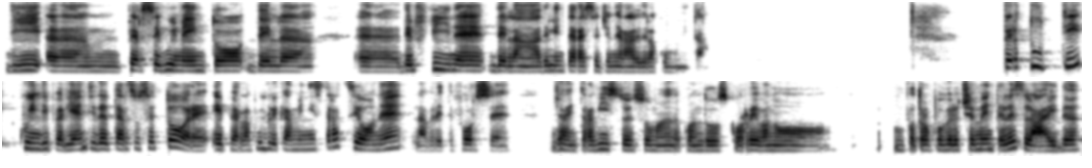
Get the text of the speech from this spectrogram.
di ehm, perseguimento del, eh, del fine dell'interesse generale della comunità. Per tutti, quindi per gli enti del terzo settore e per la pubblica amministrazione, l'avrete forse già intravisto insomma, quando scorrevano un po' troppo velocemente le slide,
